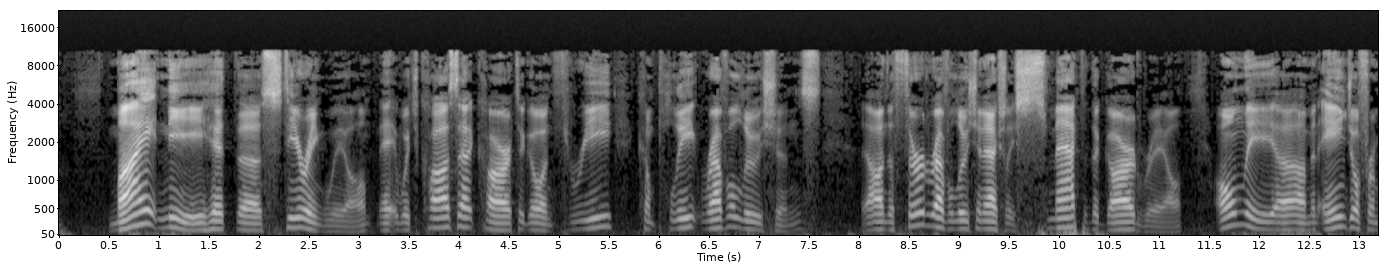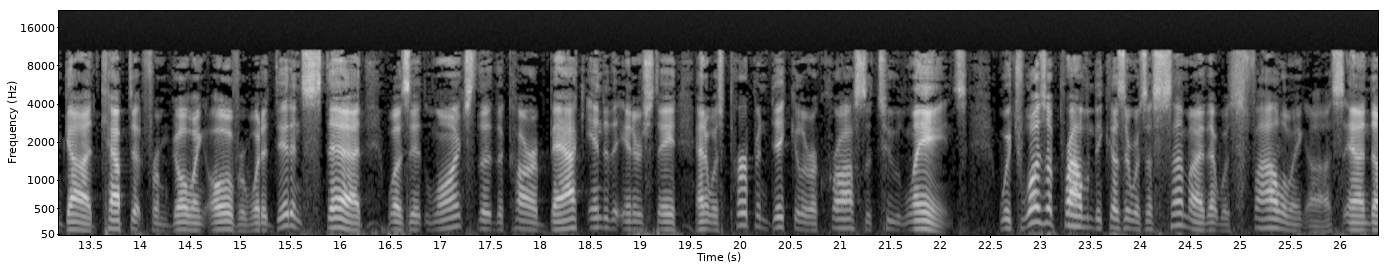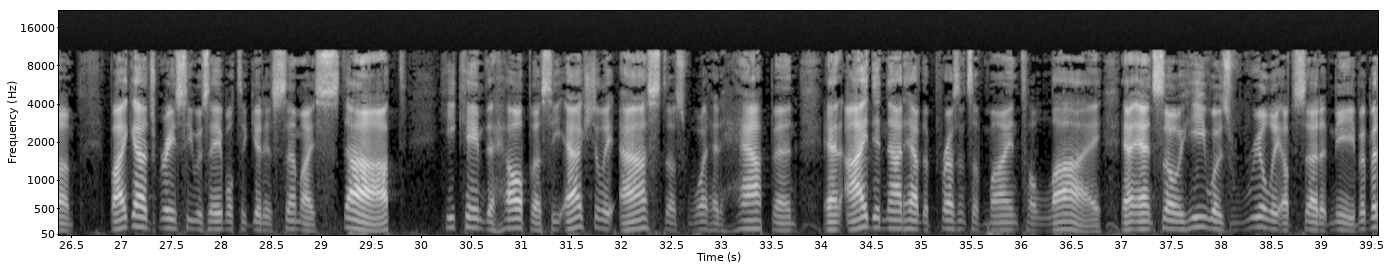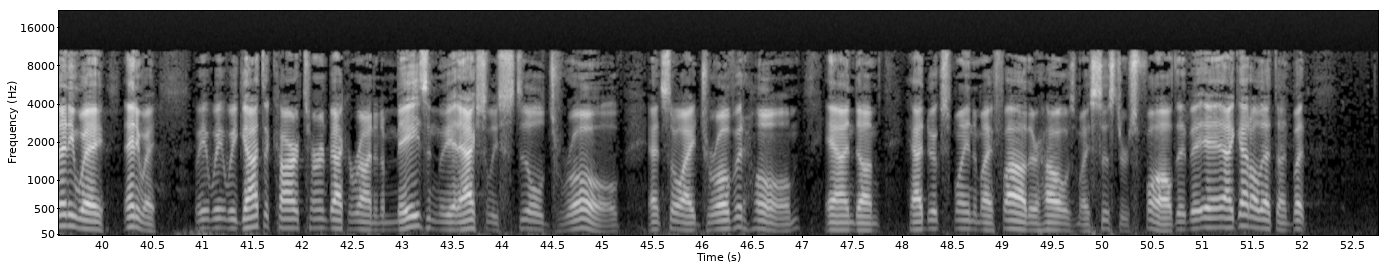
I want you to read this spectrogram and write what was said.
my knee hit the steering wheel, eh, which caused that car to go in three complete revolutions. On the third revolution, it actually smacked the guardrail only um, an angel from God kept it from going over. What it did instead was it launched the, the car back into the interstate and it was perpendicular across the two lanes, which was a problem because there was a semi that was following us. And um, by God's grace, he was able to get his semi stopped. He came to help us. He actually asked us what had happened, and I did not have the presence of mind to lie. And, and so he was really upset at me. But, but anyway, anyway, we, we, we got the car turned back around, and amazingly, it actually still drove. And so I drove it home and um, had to explain to my father how it was my sister's fault. And I got all that done. But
